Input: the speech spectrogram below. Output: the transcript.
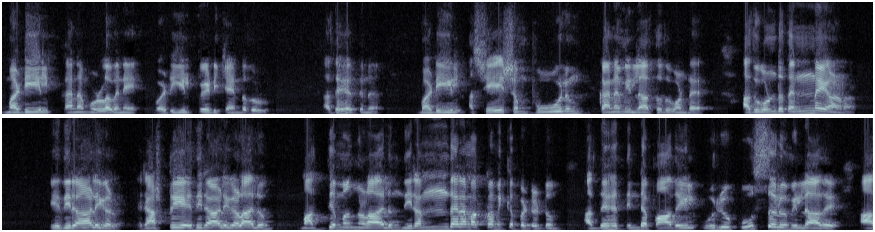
മടിയിൽ കനമുള്ളവനെ വഴിയിൽ പേടിക്കേണ്ടതുള്ളൂ. അദ്ദേഹത്തിന് മടിയിൽ ശേഷം പോലും കനമില്ലാത്തത് കൊണ്ട് അതുകൊണ്ട് തന്നെയാണ് എതിരാളികൾ രാഷ്ട്രീയ എതിരാളികളാലും മാധ്യമങ്ങളാലും നിരന്തരം ആക്രമിക്കപ്പെട്ടിട്ടും അദ്ദേഹത്തിന്റെ പാതയിൽ ഒരു കൂസലുമില്ലാതെ ആ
